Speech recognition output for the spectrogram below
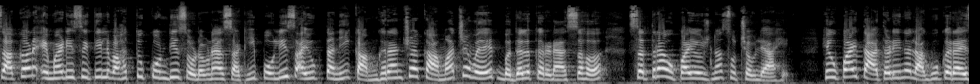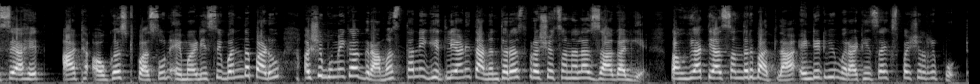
चाकण एमआयडीसीतील वाहतूक कोंडी सोडवण्यासाठी पोलीस आयुक्तांनी कामगारांच्या कामाच्या वेळेत बदल करण्यासह सतरा उपाययोजना सुचवल्या आहेत. हे उपाय तातडीनं लागू करायचे आहेत. आठ ऑगस्टपासून एमआयडीसी बंद पाडू अशी भूमिका ग्रामस्थांनी घेतली आणि त्यानंतरच प्रशासनाला जाग आली आहे. पाहुयात या संदर्भातला एनडीटीव्ही मराठीचा एक स्पेशल रिपोर्ट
